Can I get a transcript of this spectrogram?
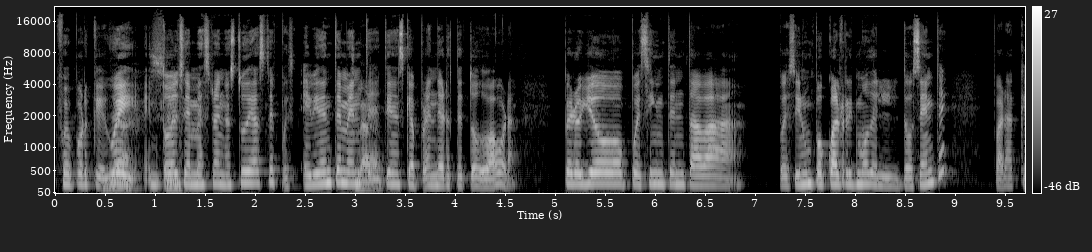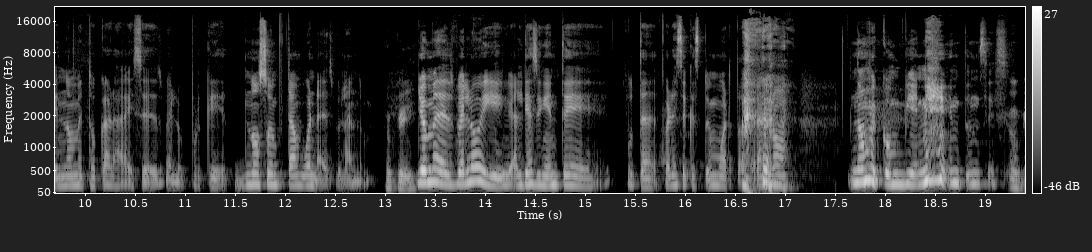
fue porque, güey, en todo el sí. semestre no estudiaste, pues evidentemente Claro. tienes que aprenderte todo ahora. Pero yo pues intentaba pues ir un poco al ritmo del docente para que no me tocara ese desvelo, porque no soy tan buena desvelándome. Ok. Yo me desvelo y al día siguiente, puta, parece que estoy muerta, o sea, no, no me conviene, entonces. Ok,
